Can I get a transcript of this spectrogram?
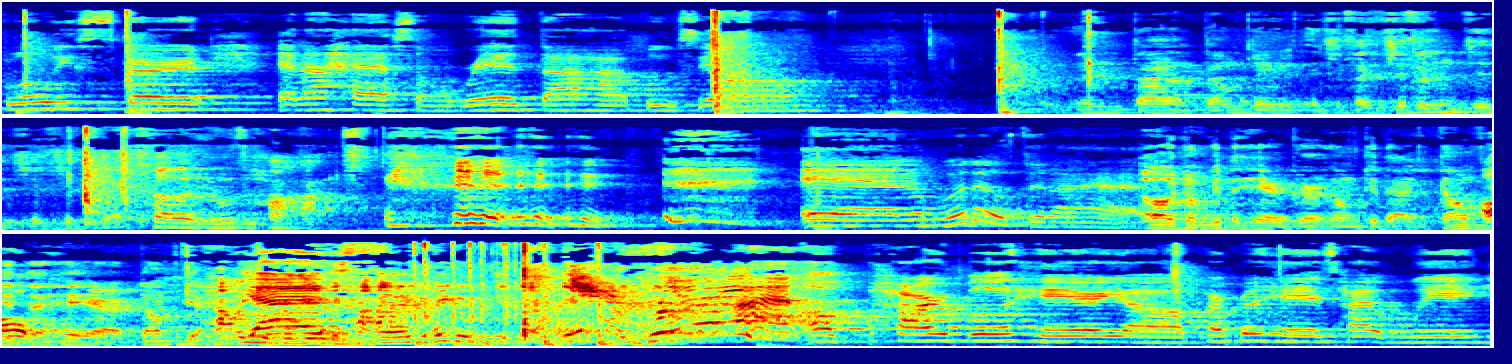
flowy skirt, and I had some red thigh-high boots, y'all. Them, them, them things, it's just like, just, just, just, just that color, it was hot. and what else did I have? Oh, don't get the hair, girl. Don't get that. Don't get Oh. the hair. Don't get, how Yes. you gonna get, how you gonna get the hair, girl? I had a purple hair, y'all, purple hair type wig,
